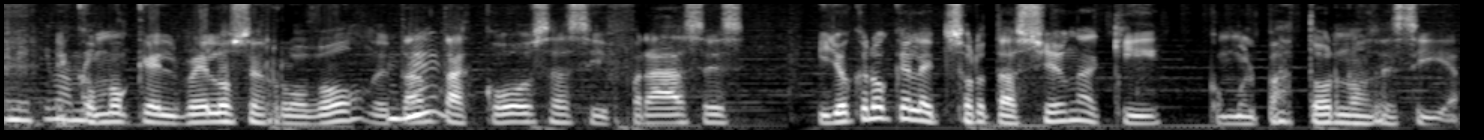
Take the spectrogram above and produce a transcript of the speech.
Es como que el velo se rodó de tantas cosas y frases. Y yo creo que la exhortación aquí, como el pastor nos decía,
